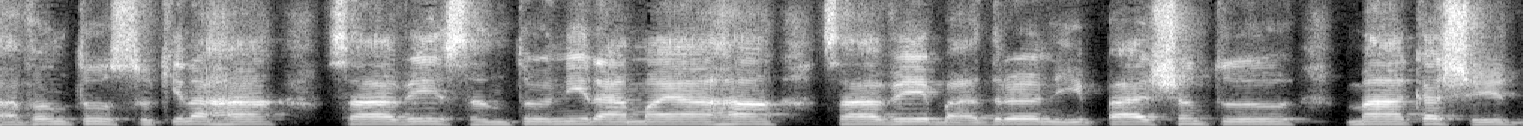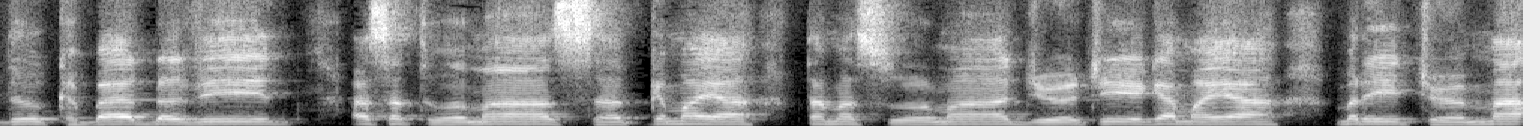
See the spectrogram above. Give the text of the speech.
भवन्तु सुखिनः सावे सन्तु निरामयाः सावे भद्राणि पश्यन्तु मा कश्चित् दुःखभाग् भवेत् asatoma satgamaya tamasoma jyoti gamaya mrichoma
